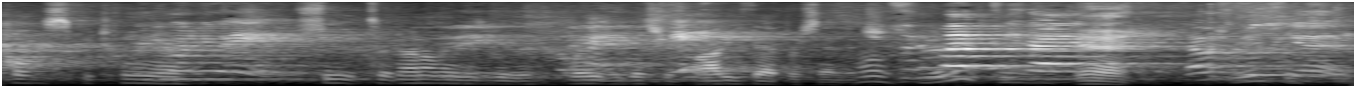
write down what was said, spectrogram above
pulse between your wanna do eight? feet, so not only does your weight, it gets your body fat percentage. Oh, Put him up, Travis. Yeah. That was really good.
